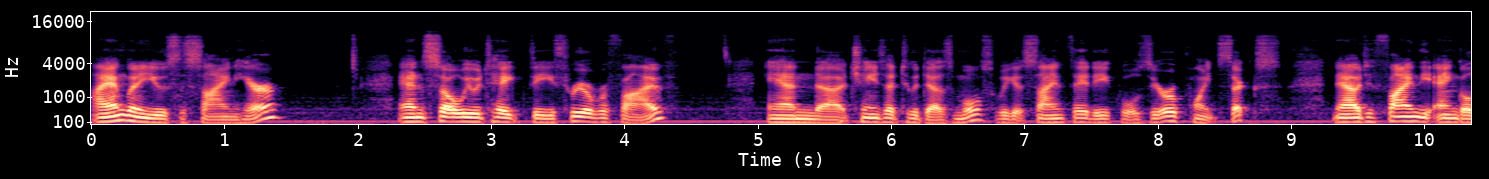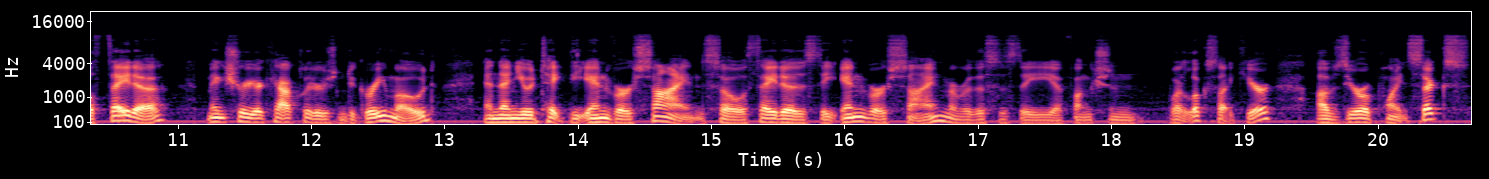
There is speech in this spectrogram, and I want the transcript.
I am going to use the sine here. And so we would take the 3 over 5 and uh, change that to a decimal. So we get sine theta equals 0.6. Now to find the angle theta, make sure your calculator is in degree mode, and then you would take the inverse sine. So theta is the inverse sine. Remember, this is the uh, function, what it looks like here, of 0.6,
